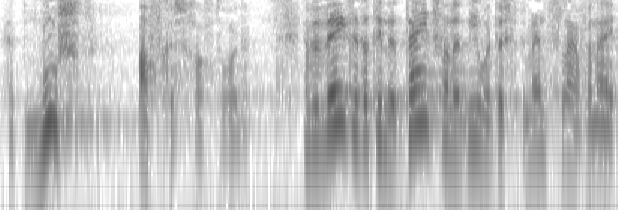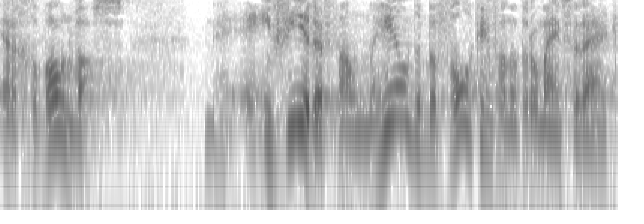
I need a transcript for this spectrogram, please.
Het moest afgeschaft worden. En we weten dat in de tijd van het Nieuwe Testament slavernij erg gewoon was. Een vierde van heel de bevolking van het Romeinse Rijk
